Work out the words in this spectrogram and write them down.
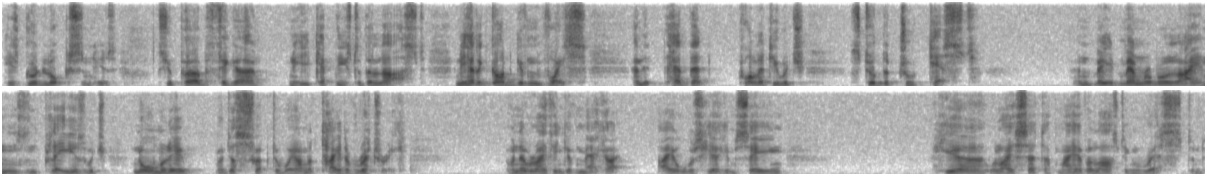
his good looks and his superb figure, and he kept these to the last. And he had a God-given voice, and it had that quality which stood the true test and made memorable lines and plays which normally were just swept away on a tide of rhetoric. Whenever I think of Mac, I, I always hear him saying, Here will I set up my everlasting rest and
